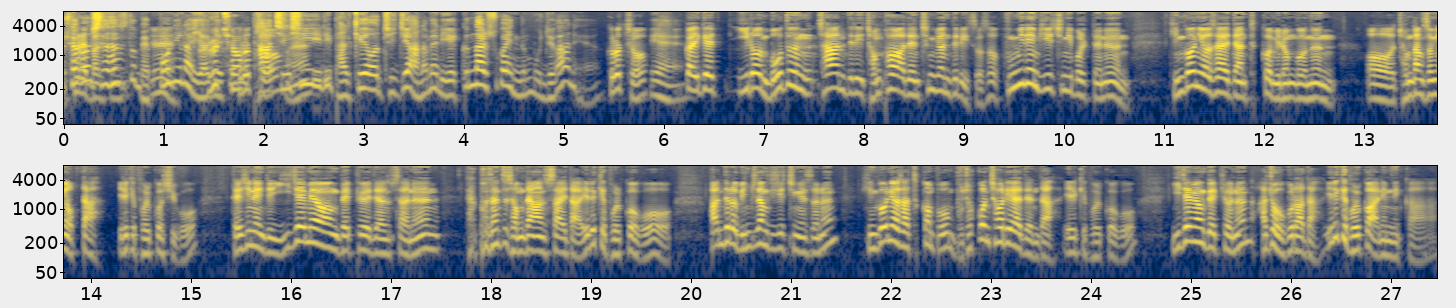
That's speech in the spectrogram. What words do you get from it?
최근 시사에서도 몇 예. 번이나 이야기했죠. 그렇죠. 다 진실이 밝혀지지 않으면 이게 끝날 수가 있는 문제가 아니에요. 그렇죠. 예. 그러니까 이게 이런 모든 사안들이 정파화된 측면들이 있어서 국민의힘 지지층이 볼 때는 김건희 여사에 대한 특검 이런 거는 어 정당성이 없다 이렇게 볼 것이고 대신에 이제 이재명 대표에 대한 수사는 100% 정당한 수사이다. 이렇게 볼 거고 반대로 민주당 지지층에서는 김건희 여사 특검법은 무조건 처리해야 된다. 이렇게 볼 거고 이재명 대표는 아주 억울하다. 이렇게 볼 거 아닙니까?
